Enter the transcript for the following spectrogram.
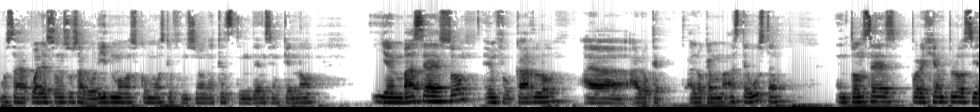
O sea, cuáles son sus algoritmos, cómo es que funciona, qué es tendencia, qué no. Y en base a eso, enfocarlo a, lo, que, a lo que más te gusta. Entonces, por ejemplo, si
